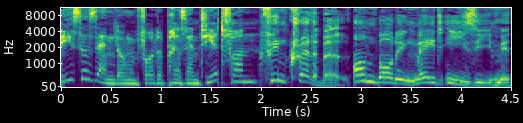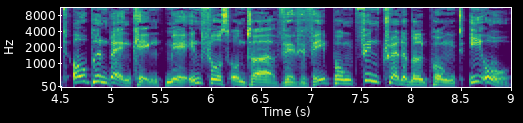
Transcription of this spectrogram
Diese Sendung wurde präsentiert von Fincredible. Onboarding made easy mit Open Banking. Mehr Infos unter www.fincredible.io.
